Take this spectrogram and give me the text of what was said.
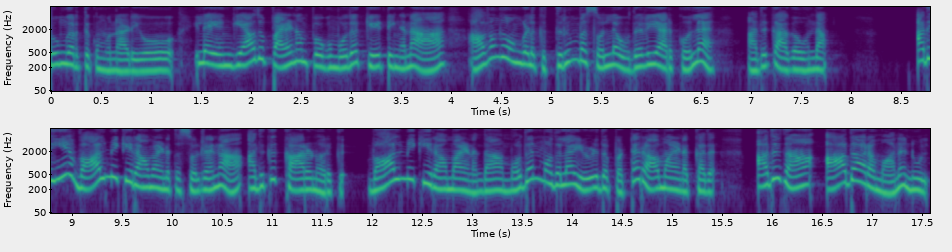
தூங்குறதுக்கு முன்னாடியோ இல்லை எங்கேயாவது பயணம் போகும்போதோ கேட்டிங்கன்னா அவங்க உங்களுக்கு திரும்ப சொல்ல உதவியா இருக்கும்ல? அதுக்காகவும் தான். அது ஏன் வால்மீகி ராமாயணத்தை சொல்றேன்னா அதுக்கு காரணம் இருக்கு. வால்மீகி ராமாயணம் தான் முதன் முதலா எழுதப்பட்ட ராமாயண கதை. அதுதான் ஆதாரமான நூல்.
